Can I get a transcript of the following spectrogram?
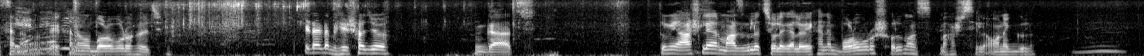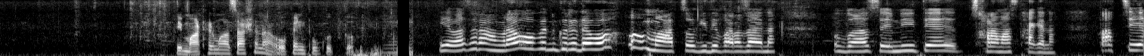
এখানেও এখানেও বড় বড় হয়েছে। এটা একটা ভেষজ গাছ। তুমি আসলে আর মাছগুলো চলে গেল। এখানে বড় বড় শোল মাছ ভাসছিল অনেকগুলো। এই মাঠের মাছ আসে না? ওপেন পুকুর তো। এবছর আমরাও ওপেন করে দেব। মাছ চকি দিয়ে পারা যায় না। বাস এমনিতে ছাড়া মাছ থাকে না। তার চেয়ে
